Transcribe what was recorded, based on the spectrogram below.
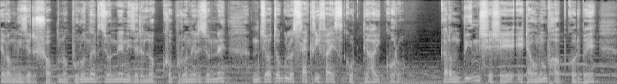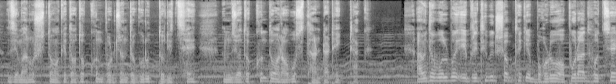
এবং নিজের স্বপ্ন পূরণের জন্য, নিজের লক্ষ্য পূরণের জন্য যতগুলো স্যাক্রিফাইস করতে হয় করো। কারণ দিন শেষে এটা অনুভব করবে যে মানুষ তোমাকে ততক্ষণ পর্যন্ত গুরুত্ব দিচ্ছে, যতক্ষণ তোমার অবস্থানটা ঠিকঠাক। আমি তো বলব এই পৃথিবীর সব থেকে বড় অপরাধ হচ্ছে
